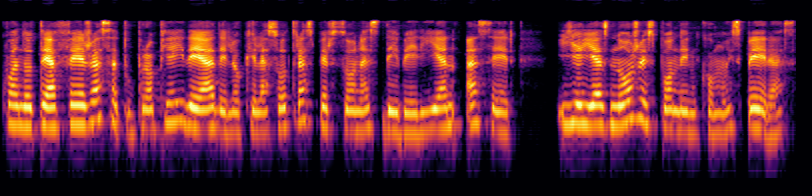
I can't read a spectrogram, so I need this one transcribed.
Cuando te aferras a tu propia idea de lo que las otras personas deberían hacer y ellas no responden como esperas,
